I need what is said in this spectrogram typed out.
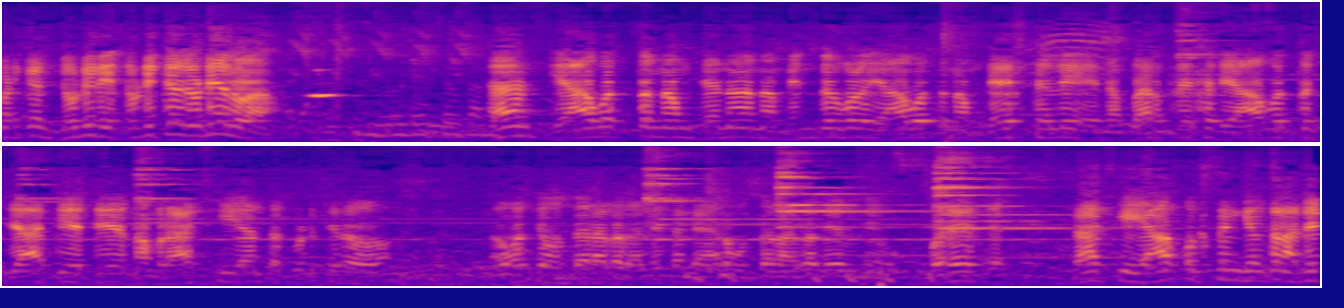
ಮಾಡ್ಕೊಂಡು ದುಡಿರಿ. ದುಡಿತ ದುಡಿಯಲ್ವಾ? ಯಾವತ್ತು ನಮ್ ಜನ ನಮ್ಮ ಹಿಂದೂಗಳು, ಯಾವತ್ತು ನಮ್ ದೇಶದಲ್ಲಿ ನಮ್ಮ ಭಾರತ ದೇಶದಲ್ಲಿ ಯಾವತ್ತು ಜಾತೀಯತೆ, ನಮ್ ರಾಜಕೀಯ ಅಂತ ಬಿಡ್ತಿರೋ, ಅವತ್ತೇ ಉದ್ಧಾರ ಆಗೋದು, ಅಲ್ಲಿ ತನಕ ಯಾರು ಉದ್ಧಾರ ಆಗೋದೇ ನೀವು. ಬರೇ ರಾಜಕೀಯ ಯಾವ ಪಕ್ಷದಂಗೆ ಗೆಲ್ತಾನೆ ಅದೇ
